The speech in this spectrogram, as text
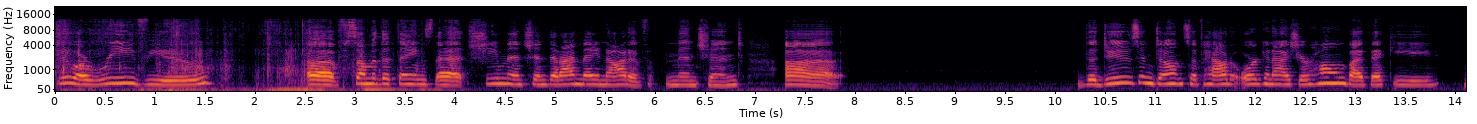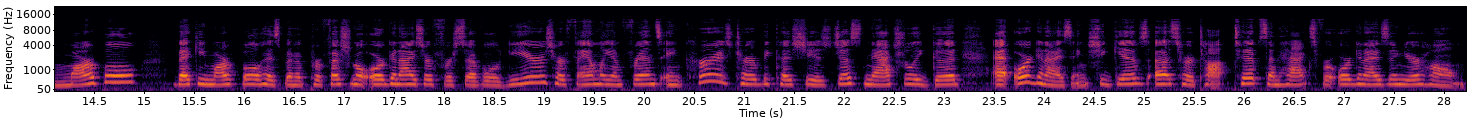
do a review of some of the things that she mentioned that I may not have mentioned. Uh, the Do's and Don'ts of How to Organize Your Home by Becky Marple. Becky Marple has been a professional organizer for several years. Her family and friends encouraged her because she is just naturally good at organizing. She gives us her top tips and hacks for organizing your home.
